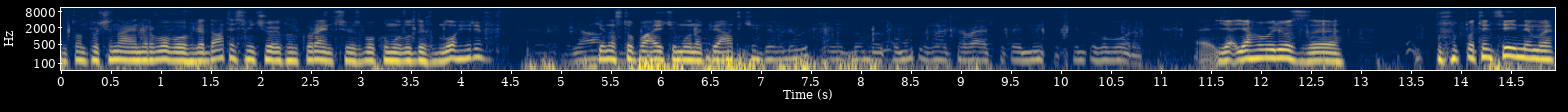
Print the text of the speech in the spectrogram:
Антон починає нервово оглядатись, він чує конкуренцію з боку молодих блогерів, які наступають йому на п'ятки. дивлюсь і думаю, кому ти вже відкриваєш ці таємниці, з ким ти говориш. Е, Я, я говорю з е, потенційними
